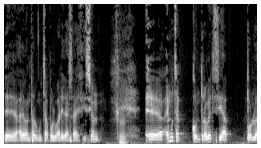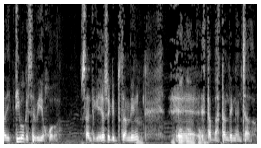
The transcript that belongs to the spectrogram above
eh, ha levantado mucha polvareda esa decisión. Ah. Eh, hay mucha controversia por lo adictivo que es el videojuego. Santi, que yo sé que tú también Mm. poco, eh, estás bastante enganchado.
